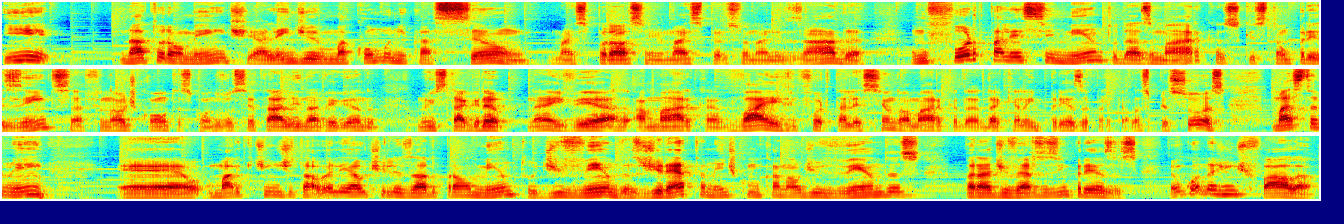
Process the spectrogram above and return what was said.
e naturalmente, além de uma comunicação mais próxima e mais personalizada, um fortalecimento das marcas que estão presentes, afinal de contas, quando você está ali navegando no Instagram né, e vê a, a, marca, vai fortalecendo a marca da, daquela empresa para aquelas pessoas, mas também é, o marketing digital ele é utilizado para aumento de vendas, diretamente como canal de vendas para diversas empresas. Então, quando a gente fala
